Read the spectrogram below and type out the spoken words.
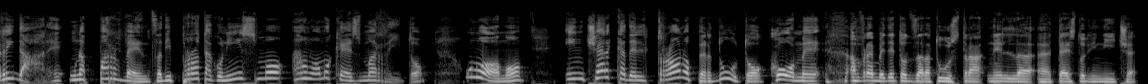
ridare una parvenza di protagonismo a un uomo che è smarrito, un uomo in cerca del trono perduto, come avrebbe detto Zarathustra nel eh, testo di Nietzsche.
